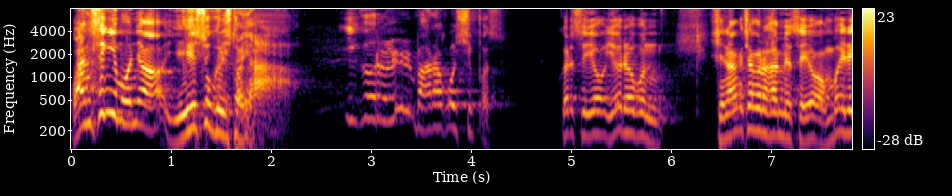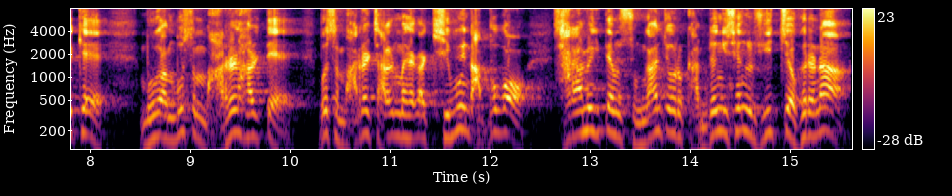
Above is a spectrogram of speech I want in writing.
완성이 뭐냐? 예수 그리스도야. 이거를 말하고 싶었어. 그래서요, 여러분, 신앙생활을 하면서요, 뭐 이렇게, 뭐가 무슨 말을 할 때, 무슨 말을 잘못해가 기분이 나쁘고, 사람이기 때문에 순간적으로 감정이 생길 수 있죠. 그러나,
